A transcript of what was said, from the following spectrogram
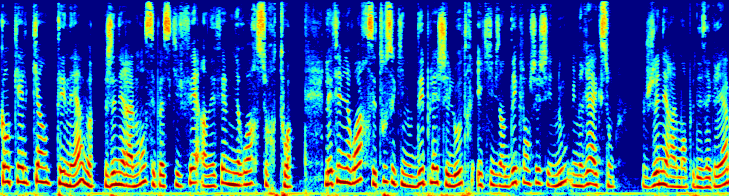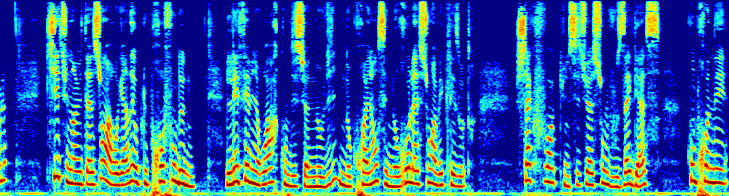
quand quelqu'un t'énerve, généralement c'est parce qu'il fait un effet miroir sur toi. L'effet miroir, c'est tout ce qui nous déplaît chez l'autre et qui vient déclencher chez nous une réaction, généralement un peu désagréable, qui est une invitation à regarder au plus profond de nous. L'effet miroir conditionne nos vies, nos croyances et nos relations avec les autres. Chaque fois qu'une situation vous agace, comprenez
